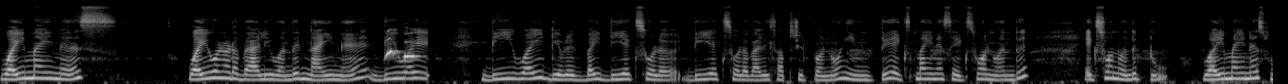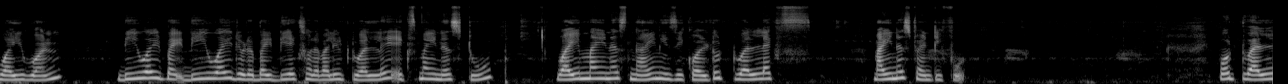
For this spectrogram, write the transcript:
y minus y ஒன்னோட வேல்யூ வந்து nine dy dy divide by dxோட dxோட வேல்யூ சப்ஸ்டியூட் பண்ணோம். Into x minus x one வந்து எக்ஸ் ஒன் வந்து two y minus y one dy by dy divide by டிஎக்ஸோட value twelve x minus two y minus nine is equal to twelve x minus twenty four இப்போ டுவெல்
